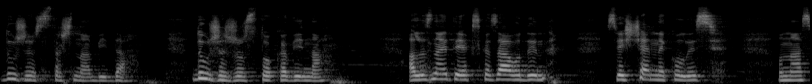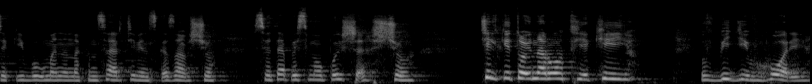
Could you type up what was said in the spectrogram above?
Дуже страшна біда, дуже жорстока війна. Але знаєте, як сказав один священник колись у нас, який був у мене на концерті, він сказав, що святе письмо пише, що тільки той народ, який в біді, в горі,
